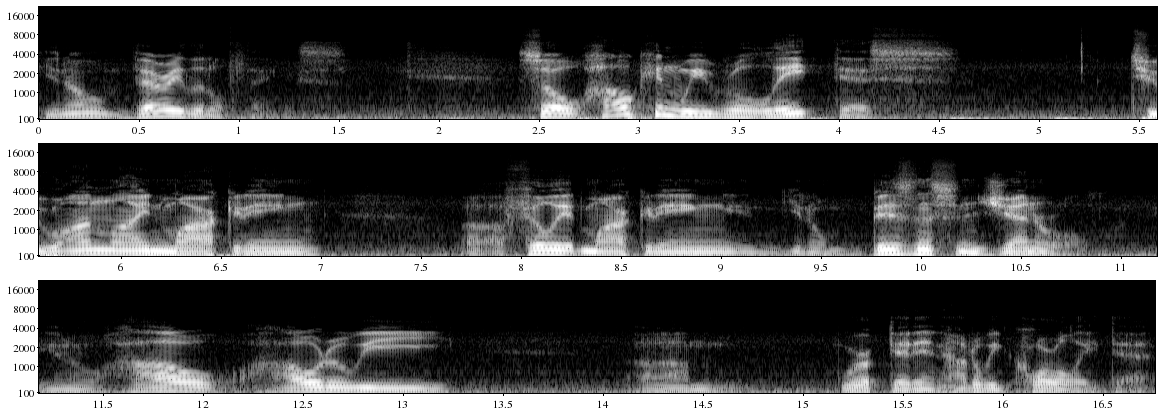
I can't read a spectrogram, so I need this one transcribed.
you know, very little things. So how can we relate this? to online marketing, uh, affiliate marketing, you know, business in general. You know, how how do we um, work that in? How do we correlate that?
